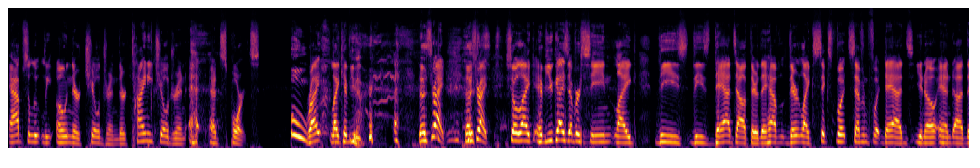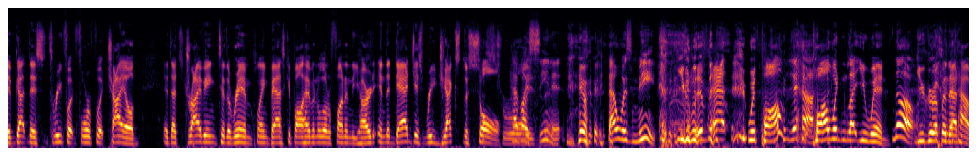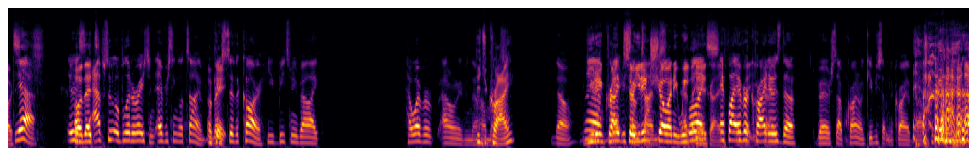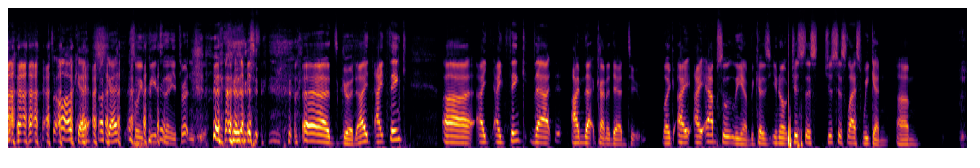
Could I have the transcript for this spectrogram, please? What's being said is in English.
absolutely own their children, their tiny children at, at sports. Boom. Right? Like, have you? that's right. That's right. So, like, have you guys ever seen like these these dads out there? They have they're like six foot, seven foot dads, you know, and uh, they've got this three foot, four foot child that's driving to the rim, playing basketball, having a little fun in the yard, and the dad just rejects the soul. Have I seen it? that was me. you live that with Paul? Yeah. Paul wouldn't let you win. No. You grew up in that house. Yeah. It Oh, was that's- absolute obliteration every single time. Okay. Race to the car. He beats me by like, however, I don't even know. Did you much. cry? No. You Eh, didn't cry. maybe So you didn't show any Well, like, weakness. if I I ever bet you cried, it was the better stop crying. I'll give you something to cry about. so, oh, okay, okay. So he beats and then he threatens you. That's good. I, I think uh, I, I think that I'm that kind of dad too. Like I, I absolutely am because you know just this just this last weekend, um,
